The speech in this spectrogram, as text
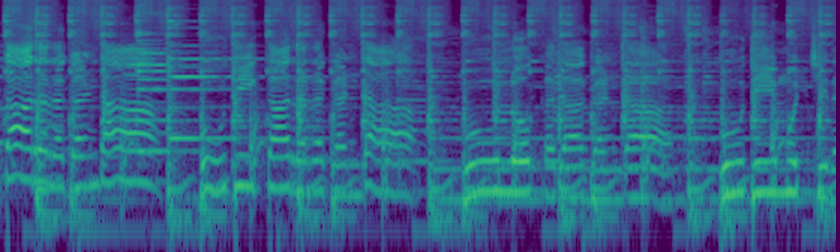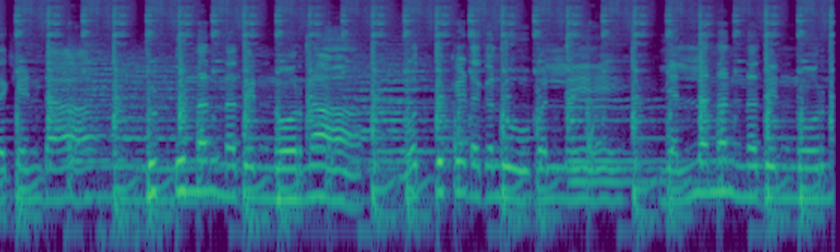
ಗಾರುಡಿಕಾರರ ಗಂಡ ಬೂದಿಕಾರರ ಗಂಡ, ಭೂಲೋಕದ ಗಂಡ ಬೂದಿ ಮುಚ್ಚಿದ ಕೆಂಡ, ದುಡ್ಡು ನನ್ನದೆನ್ನೋರ್ನ ಒತ್ತು ಕೆಡಗಲು ಬಲ್ಲೆ, ಎಲ್ಲ ನನ್ನದೆನ್ನೋರ್ನ,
